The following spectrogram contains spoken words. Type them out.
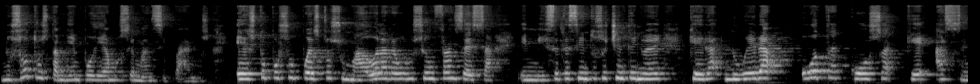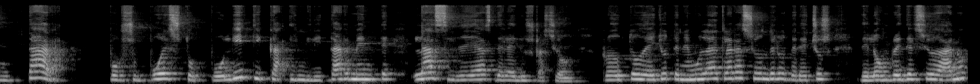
nosotros también podíamos emanciparnos. Esto, por supuesto, sumado a la Revolución Francesa en 1789, que era, no era otra cosa que asentar por supuesto, política y militarmente las ideas de la Ilustración. Producto de ello tenemos la Declaración de los Derechos del Hombre y del Ciudadano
